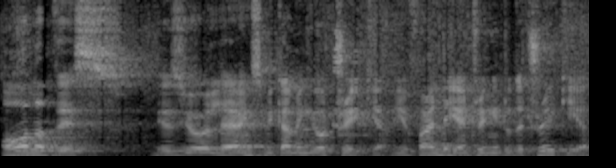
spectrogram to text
All of this is your larynx becoming your trachea. You're finally entering into the trachea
